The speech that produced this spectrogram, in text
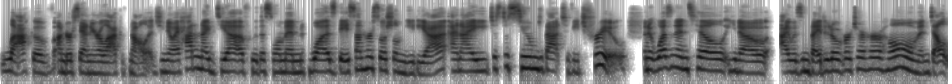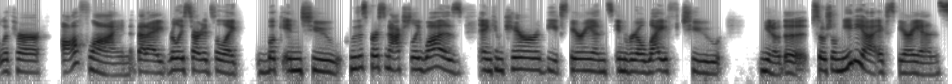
lack of understanding or lack of knowledge. You know, I had an idea of who this woman was based on her social media, and I just assumed that to be true. And it wasn't until, you know, I was invited over to her home and dealt with her offline that I really started to like look into who this person actually was and compare the experience in real life to you know the social media experience.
